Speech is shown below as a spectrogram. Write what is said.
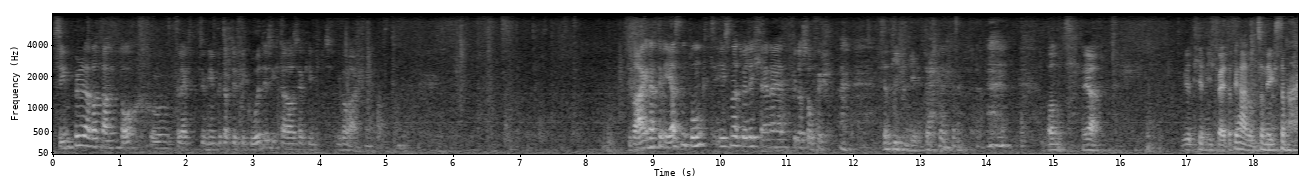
Simpel, aber dann doch äh, vielleicht im Hinblick auf die Figur, die sich daraus ergibt, überraschend. Die Frage nach dem ersten Punkt ist natürlich eine philosophisch sehr tiefgehende. Und ja, wird hier nicht weiter behandelt zunächst einmal.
